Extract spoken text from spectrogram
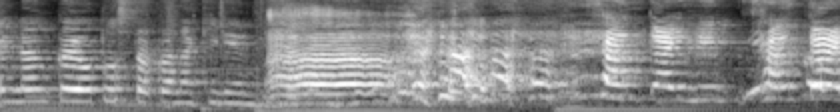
帯何回落としたかな記念日あ3 回目3回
